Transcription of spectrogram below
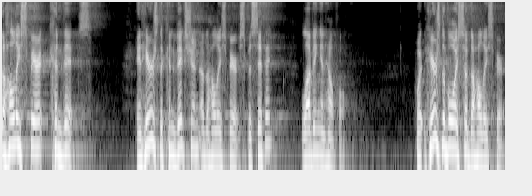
the Holy Spirit convicts. And here's the conviction of the Holy Spirit specific, loving, and helpful. Here's the voice of the Holy Spirit.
